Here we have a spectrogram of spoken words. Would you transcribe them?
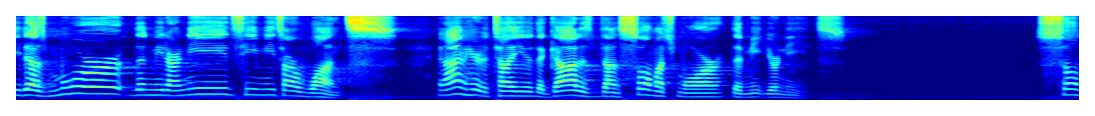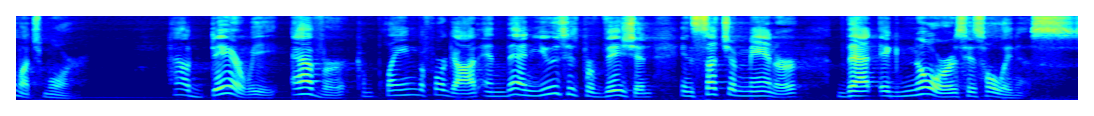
He does more than meet our needs, He meets our wants. And I'm here to tell you that God has done so much more than meet your needs. So much more. How dare we ever complain before God and then use His provision in such a manner that ignores His holiness?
